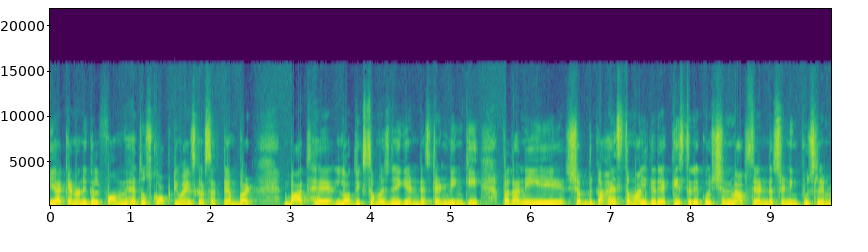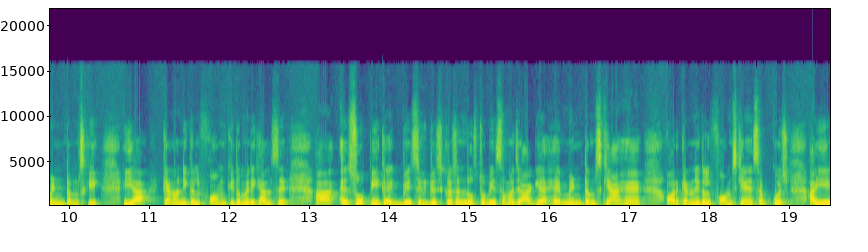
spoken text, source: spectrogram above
या कैनोनिकल फॉर्म में है तो उसको ऑप्टिमाइज कर सकते सकते हैं। बट बात है लॉजिक समझने की अंडरस्टैंडिंग की। पता नहीं ये शब्द कहाँ इस्तेमाल करे किस तरह क्वेश्चन में आपसे अंडरस्टैंडिंग पूछ ले मिन टर्म्स की या कैनोनिकल फॉर्म की। तो मेरे ख्याल से एसओपी का एक बेसिक डिस्कशन दोस्तों भी समझ आ गया है मिन टर्म्स क्या है और कैनोनिकल फॉर्म्स क्या है सब कुछ। आइए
